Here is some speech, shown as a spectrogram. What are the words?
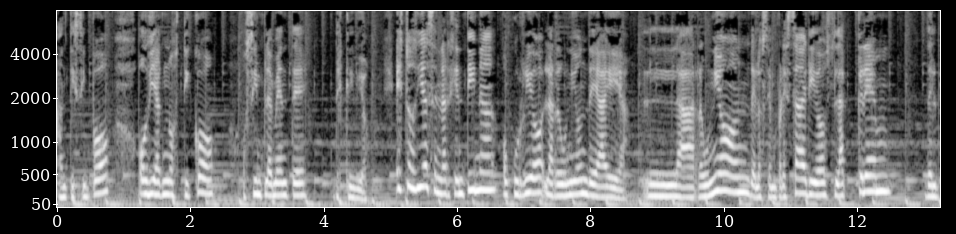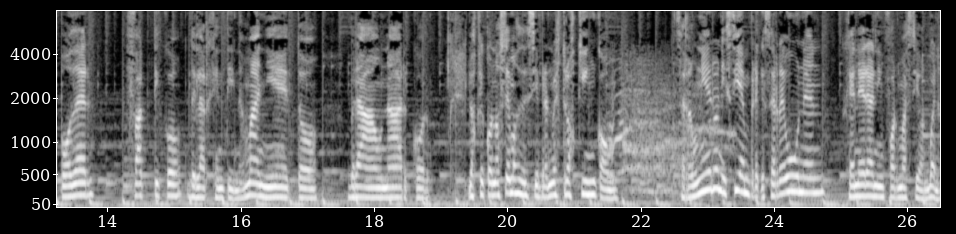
anticipó o diagnosticó o simplemente describió. Estos días en la Argentina ocurrió la reunión de AEA, e la reunión de los empresarios, la creme del poder fáctico de la Argentina. Mañeto, Brown, Arcor, los que conocemos desde siempre, nuestros King Kong. Se reunieron y siempre que se reúnen generan información. Bueno,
